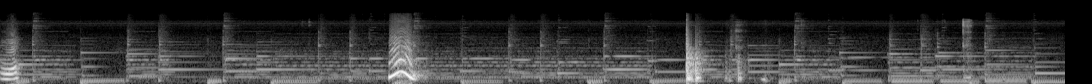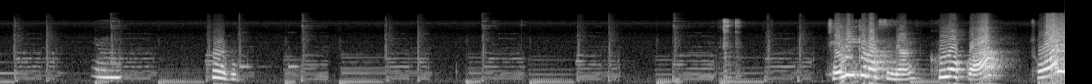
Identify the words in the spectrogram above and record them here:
Yeah. 음! 음. 그리고 재밌게 봤으면 구독과 좋아요를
